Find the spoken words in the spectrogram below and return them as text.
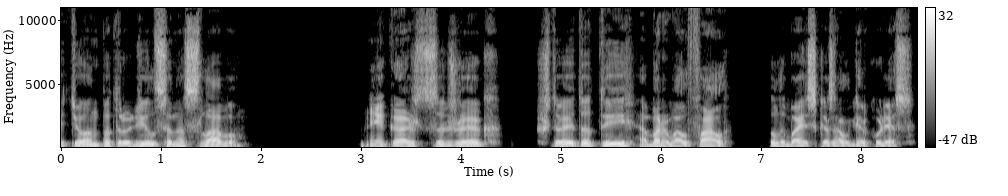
ведь он потрудился на славу. «Мне кажется, Джек, что это ты оборвал фал», — улыбаясь, сказал Геркулес.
